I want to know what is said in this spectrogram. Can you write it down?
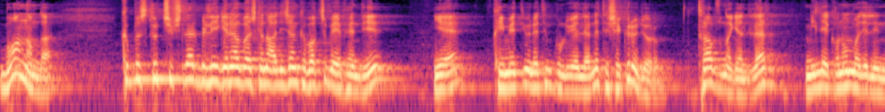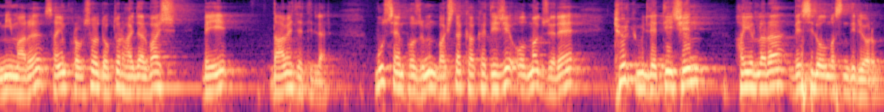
Bu anlamda Kıbrıs Türk Çiftçiler Birliği Genel Başkanı Alican Kabakçı Beyefendi'ye kıymetli yönetim kurulu üyelerine teşekkür ediyorum. Trabzon'a geldiler. Milli Ekonomi Modeli'nin mimarı Sayın Profesör Doktor Haydarbaş Bey'i davet ettiler. Bu sempozyumun başta KKTC olmak üzere Türk milleti için hayırlara vesile olmasını diliyorum.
